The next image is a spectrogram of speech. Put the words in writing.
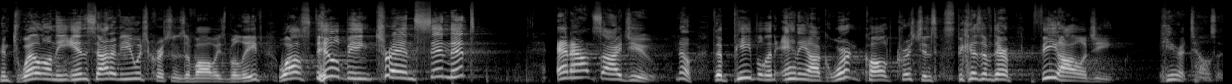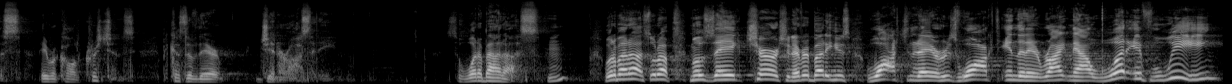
and dwell on the inside of you, which Christians have always believed, while still being transcendent and outside you. No, the people in Antioch weren't called Christians because of their theology. Here it tells us they were called Christians because of their generosity. So, what about us? Hmm? What about us? What about Mosaic Church and everybody who's watching today or who's walked in today right now? What if we,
